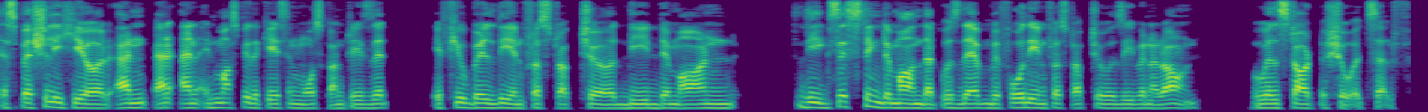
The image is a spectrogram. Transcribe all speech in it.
especially here, and, and, and it must be the case in most countries that if you build the infrastructure, the demand, the existing demand that was there before the infrastructure was even around will start to show itself.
